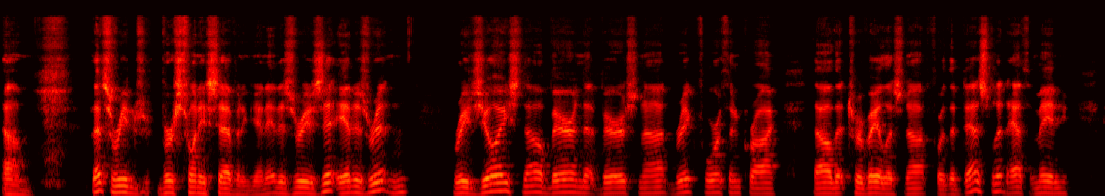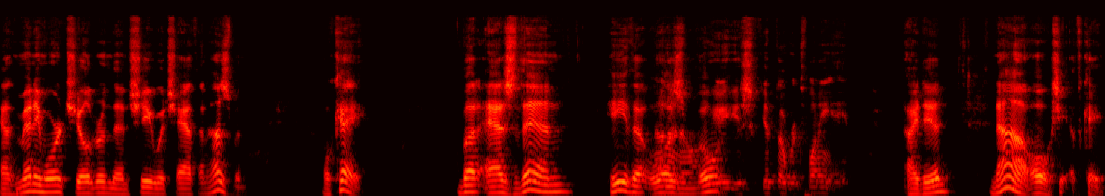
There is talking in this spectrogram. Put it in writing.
Um, let's read verse 27 again. It is, re- it is written, Rejoice, thou barren that bearest not, break forth and cry, thou that travailest not, for the desolate hath made hath many more children than she which hath an husband. Okay. But as then he that No, no, was no, born You, you skipped over 28. I did. Now, oh, see, okay.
